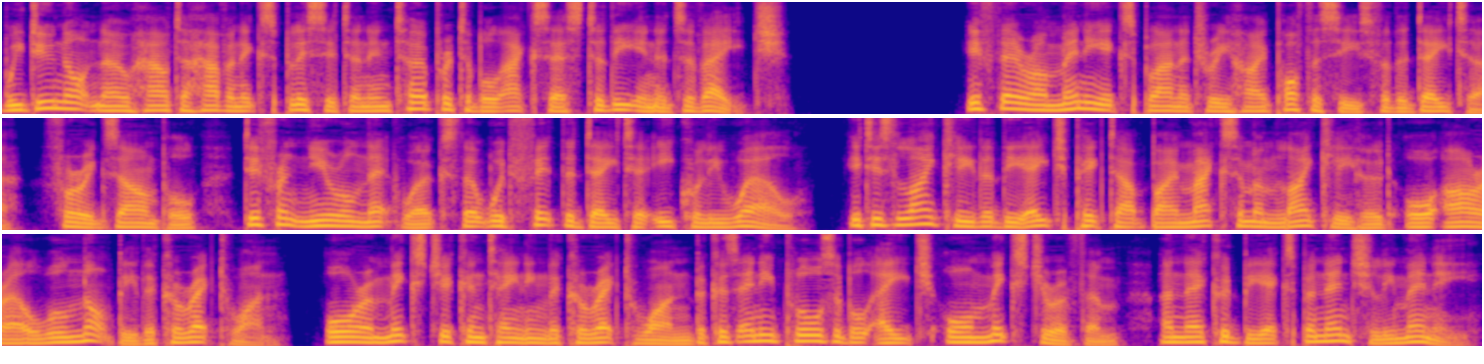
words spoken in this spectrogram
we do not know how to have an explicit and interpretable access to the innards of H. If there are many explanatory hypotheses for the data, for example, different neural networks that would fit the data equally well, it is likely that the H picked up by maximum likelihood or RL will not be the correct one, or a mixture containing the correct one because any plausible H or mixture of them, and there could be exponentially many,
